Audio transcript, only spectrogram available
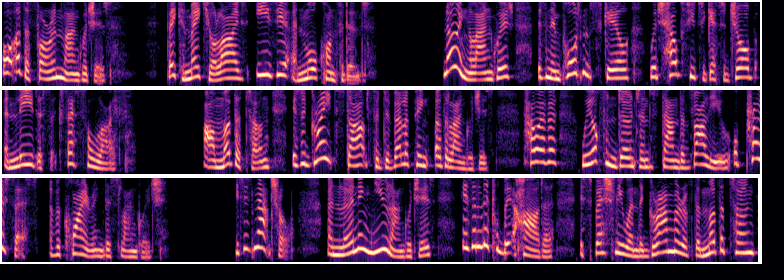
or other foreign languages. They can make your lives easier and more confident. Knowing a language is an important skill which helps you to get a job and lead a successful life. Our mother tongue is a great start for developing other languages. However, we often don't understand the value or process of acquiring this language. It is natural, and learning new languages is a little bit harder, especially when the grammar of the mother tongue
